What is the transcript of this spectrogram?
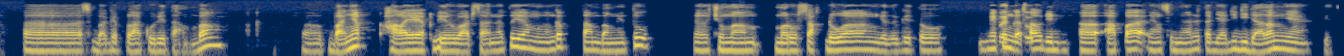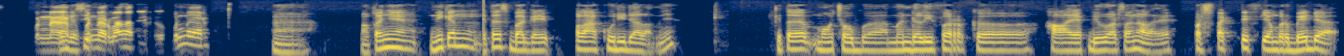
eh, sebagai pelaku di tambang eh, banyak halayak di luar sana tuh yang menganggap tambang itu eh, cuma merusak doang gitu-gitu. Mereka nggak tahu di, eh, apa yang sebenarnya terjadi di dalamnya. Gitu. Benar, sih? benar banget itu. Benar. Nah, makanya ini kan kita sebagai pelaku di dalamnya, kita mau coba mendeliver ke halayak di luar sana lah ya, perspektif yang berbeda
